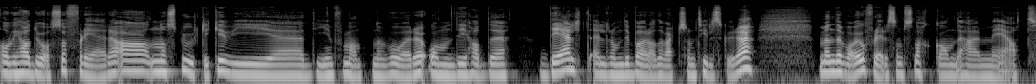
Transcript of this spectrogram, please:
Og vi hadde jo også flere av Nå spurte ikke vi eh, de informantene våre om de hadde delt, eller om de bare hadde vært som tilskuere. Men det var jo flere som snakka om det her med at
